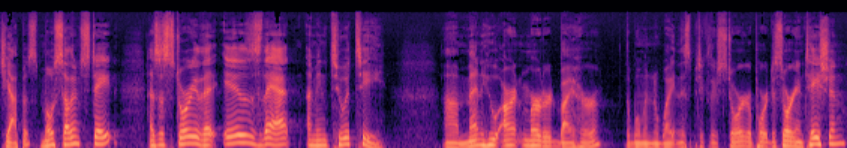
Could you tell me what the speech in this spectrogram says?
Chiapas, most southern state, has a story that is that, I mean, to a T. Uh, men who aren't murdered by her, the woman in white in this particular story, report disorientation.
